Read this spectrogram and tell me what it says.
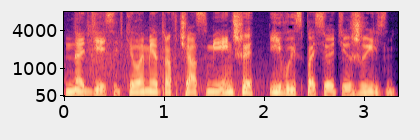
На 10 км в час меньше, и вы спасете жизнь.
